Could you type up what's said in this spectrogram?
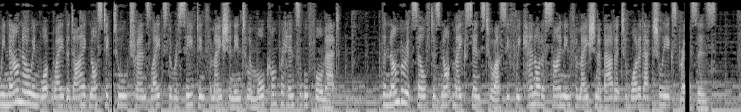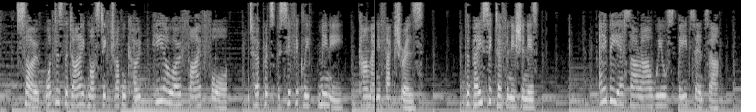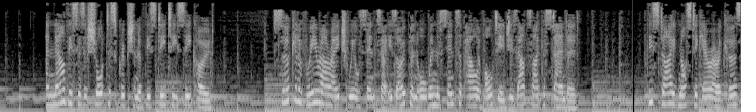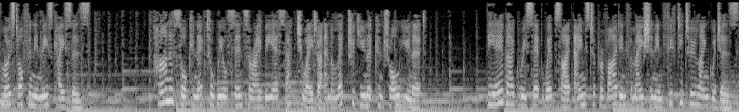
We now know in what way the diagnostic tool translates the received information into a more comprehensible format. The number itself does not make sense to us if we cannot assign information about it to what it actually expresses. So, what does the diagnostic trouble code P0054 interpret specifically, Mini, car manufacturers? The basic definition is ABSRR wheel speed sensor. And now this is a short description of this DTC code. Circuit of rear RH wheel sensor is open or when the sensor power voltage is outside the standard. This diagnostic error occurs most often in these cases. Harness or connector wheel sensor ABS actuator and electric unit control unit. The Airbag Reset website aims to provide information in 52 languages.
